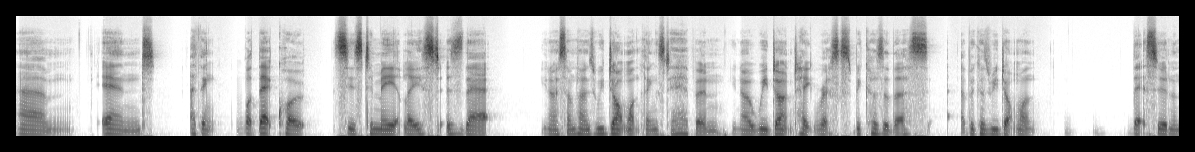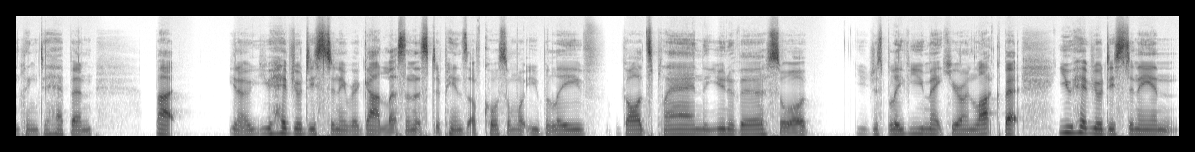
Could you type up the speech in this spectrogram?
Um, and I think what that quote says to me, at least, is that you know sometimes we don't want things to happen. You know, we don't take risks because of this, uh, because we don't want that certain thing to happen. But you know, you have your destiny regardless, and this depends, of course, on what you believe, God's plan, the universe, or you just believe you make your own luck. But you have your destiny, and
